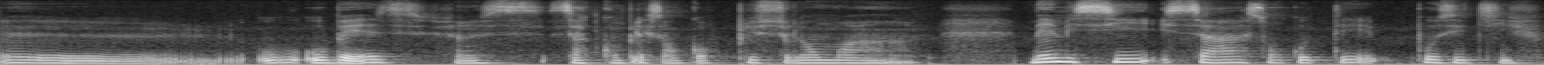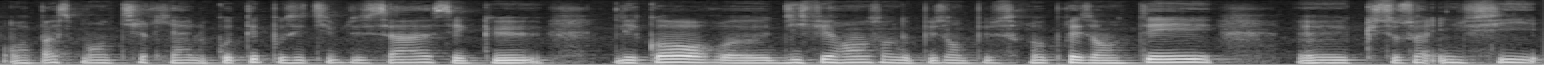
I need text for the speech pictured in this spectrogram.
euh, ou obèses. ça complexe encore plus, selon moi. Même si ça a son côté positif. On va pas se mentir, il y a le côté positif de ça, c'est que les corps euh, différents sont de plus en plus représentés. Euh, que ce soit une fille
